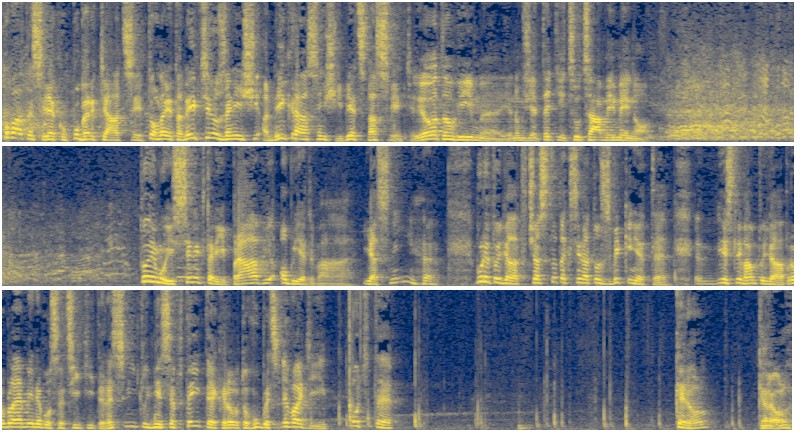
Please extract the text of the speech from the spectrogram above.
Chováte se jako pubertáci. Tohle je ta nejpřirozenější a nejkrásnější věc na světě. Jo, to víme, jenomže teď ti cucá mimino. To je můj syn, který právě obědvá. Jasný? Bude to dělat často, tak si na to zvykněte. Jestli vám to dělá problémy nebo se cítíte nesví, klidně se ptejte, Karol, to vůbec nevadí. Pojďte. Karol? Karol?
